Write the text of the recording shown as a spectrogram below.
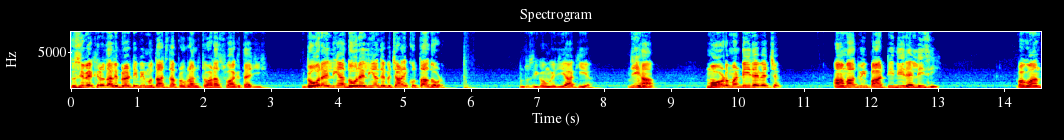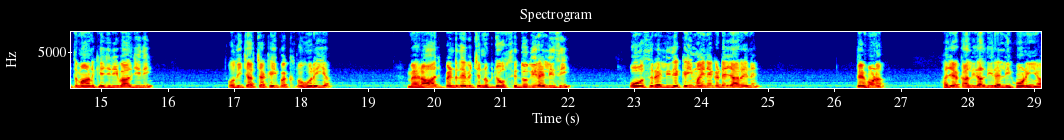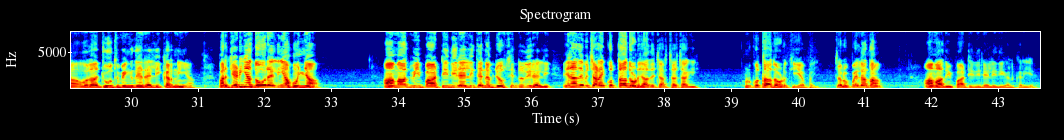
ਤੁਸੀਂ ਵੇਖ ਰਹੇ ਹੋ ਦਾ ਲਿਬਰਲ ਟੀਵੀ, ਮੁੱਦਾ ਅੱਜ ਦਾ ਪ੍ਰੋਗਰਾਮ 'ਚ ਤੁਹਾਡਾ ਸਵਾਗਤ ਹੈ ਜੀ। ਦੋ ਰੈਲੀਆਂ ਦੋ ਰੈਲੀਆਂ ਦੇ ਵਿਚਾਲੇ ਕੁੱਤਾ ਦੌੜ। ਤੁਸੀਂ ਕਹੋਗੇ ਜੀ ਆ ਕੀ ਆ? ਜੀ ਹਾਂ, ਮੌੜ ਮੰਡੀ ਦੇ ਵਿੱਚ ਆਮ ਆਦਮੀ ਪਾਰਟੀ ਦੀ ਰੈਲੀ ਸੀ, ਭਗਵੰਤ ਮਾਨ ਕੇਜਰੀਵਾਲ ਜੀ ਦੀ। ਉਹਦੀ ਚਰਚਾ ਕਈ ਪੱਖ ਤੋਂ ਹੋ ਰਹੀ ਆ। ਮਹਿਰਾਜ ਪਿੰਡ ਦੇ ਵਿੱਚ ਨਵਜੋਤ ਸਿੱਧੂ ਦੀ ਰੈਲੀ ਸੀ। ਉਸ ਰੈਲੀ ਦੇ ਕਈ ਮਹੀਨੇ ਕੱਢੇ ਜਾ ਰਹੇ ਨੇ। ਤੇ ਹੁਣ ਹਜੇ ਅਕਾਲੀ ਦਲ ਦੀ ਰੈਲੀ ਹੋਣੀ ਆ, ਉਹਦਾ ਯੂਥ ਵਿੰਗ ਦੇ ਰੈਲੀ ਕਰਨੀ ਆ। ਪਰ ਜਿਹੜੀਆਂ ਦੋ ਰੈਲੀਆਂ ਹੋਈਆਂ, ਆਮ ਆਦਮੀ ਪਾਰਟੀ ਦੀ ਰੈਲੀ ਤੇ ਨਵਜੋਤ ਸਿੱਧੂ ਦੀ ਰੈਲੀ, ਇਹਨਾਂ ਦੇ ਵਿਚਾਲੇ ਕੁੱਤਾ ਦੌੜ ਜਾਦੇ ਚਰਚਾ ਚ ਆ ਗਈ। ਹੁਣ ਕੁੱਤਾ ਦੌੜ ਕੀ ਆ ਭਾਈ? ਚਲੋ ਪਹਿਲਾਂ ਤਾਂ ਆਮ ਆਦਮੀ ਪਾਰਟੀ ਦੀ ਰੈਲੀ ਦੀ ਗੱਲ ਕਰੀਏ।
